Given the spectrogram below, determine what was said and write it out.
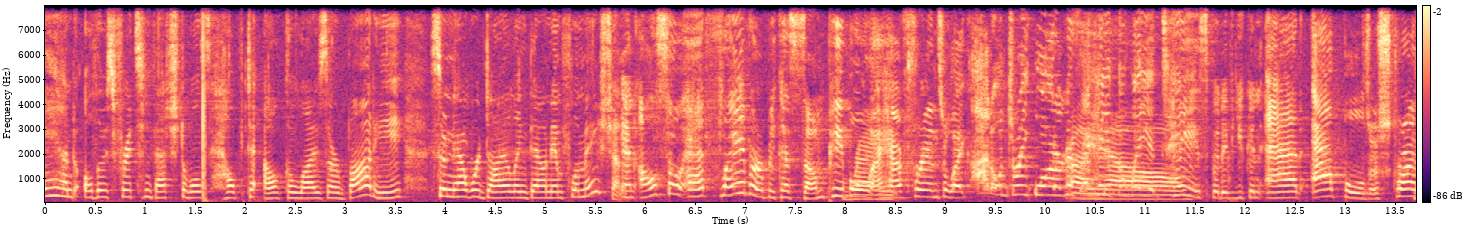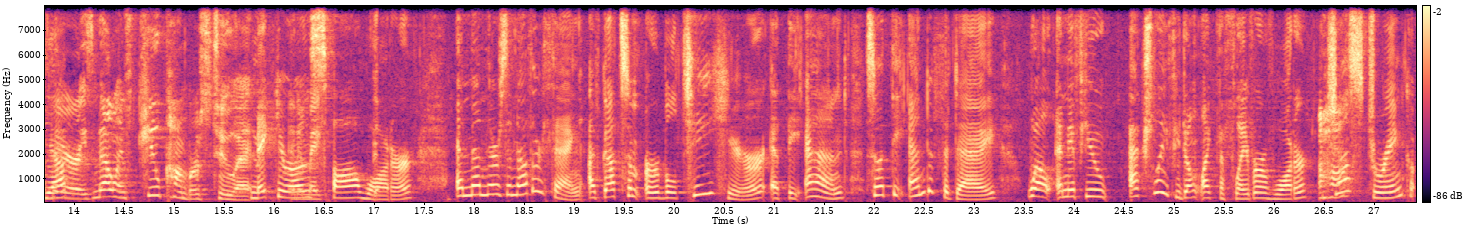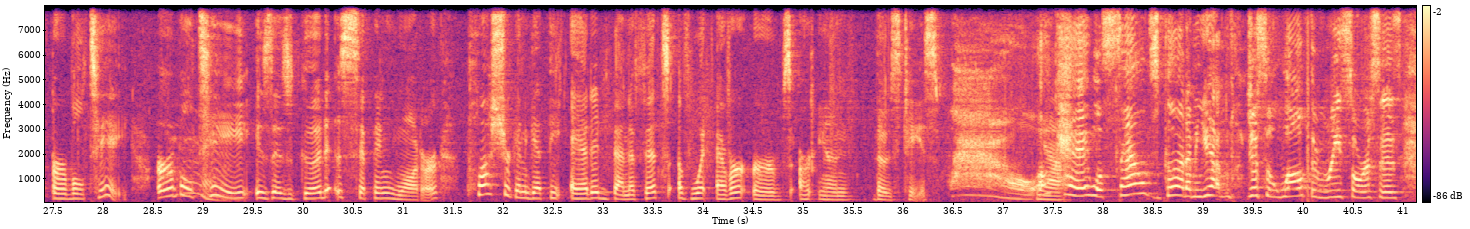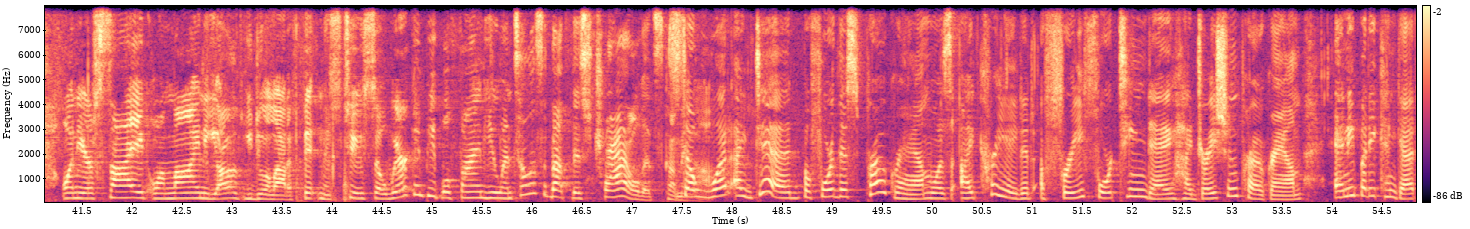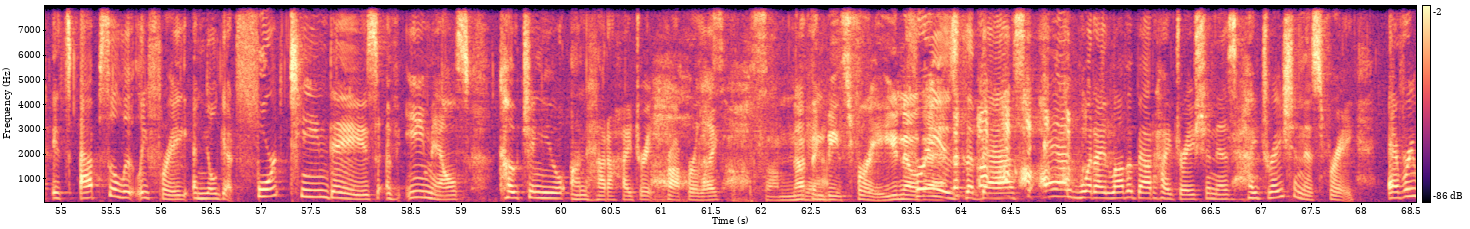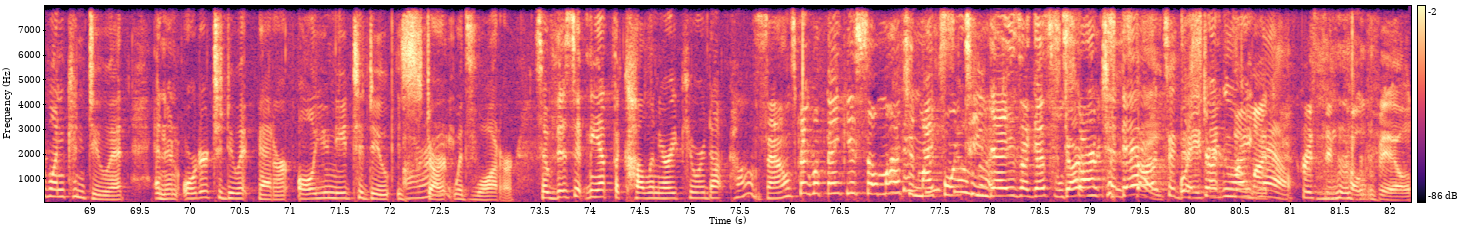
And all those fruits and vegetables help to alkalize our body. So now we're dialing down inflammation. And also add flavor because some people, I have friends who are like, I don't drink water because I, I hate the way it tastes. But if you can add apples or strawberries, melons, cucumbers to it, Make your own make- spa water. And then there's another thing. I've got some herbal tea here at the end. So at the end of the day, well, and if you actually, if you don't like the flavor of water, Uh-huh. just drink herbal tea. Herbal Hmm. tea is as good as sipping water, plus you're going to get the added benefits of whatever herbs are in those teas. Wow. Yeah. Okay. Well, sounds good. I mean, you have just a wealth of resources on your site, online. and You, all, you do a lot of fitness too. So, where can people find you? And tell us about this trial that's coming So up. So, what I did before this program was I created a free 14-day hydration program. Anybody can get. It's absolutely free, and you'll get 14 days of emails coaching you on how to hydrate oh, properly. That's awesome. Nothing Yeah. beats free. You know Free that. is the best. and what I love about hydration is hydration is free. Everyone can do it, and in order to do it better, all you need to do is All start right. with water. So visit me at theculinarycure.com. Sounds great. Well, thank you so much. Thank In my you so 14 days, I guess we'll Starting start today. Start today. We're starting so right much, now. Kristen Coffield.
